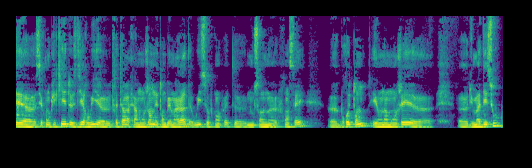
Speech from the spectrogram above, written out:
euh, c'est compliqué de se dire oui, euh, le traiteur a fait à manger, on est tombé malade. Oui, sauf qu'en fait, euh, nous sommes français, bretons, et on a mangé du madessou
